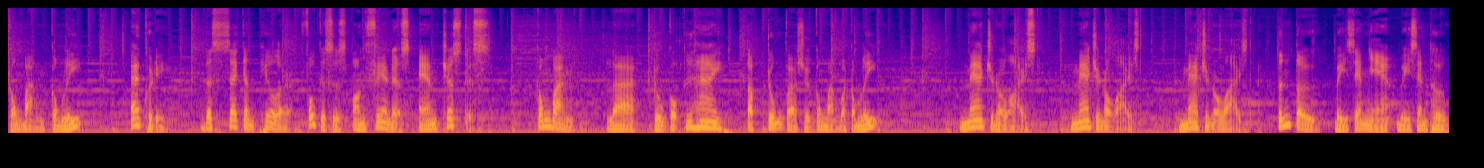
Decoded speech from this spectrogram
công bằng, công lý. Equity, The second pillar focuses on fairness and justice. Công bằng là trụ cột thứ hai, tập trung vào sự công bằng và công lý. Marginalized, marginalized, marginalized, tính từ bị xem nhẹ, bị xem thường.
